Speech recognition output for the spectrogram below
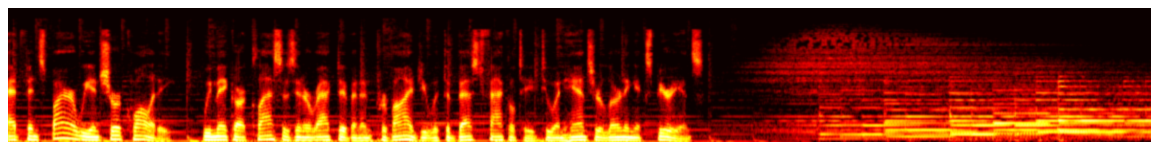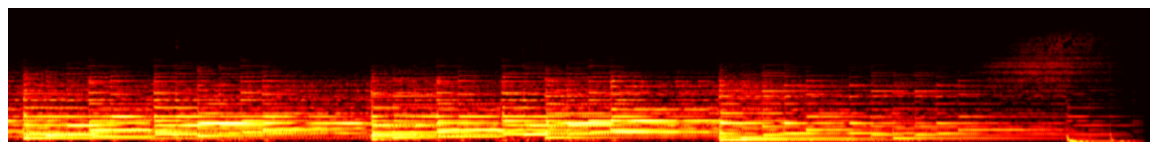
At Finspire we ensure quality, we make our classes interactive and, and provide you with the best faculty to enhance your learning experience.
